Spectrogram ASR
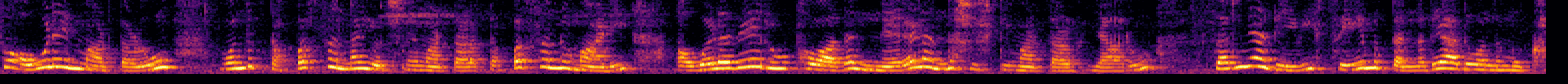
ಸೊ ಅವಳೇನು ಮಾಡ್ತಾಳು? ಒಂದು ತಪಸ್ಸನ್ನು ಯೋಚನೆ ಮಾಡ್ತಾಳೆ. ತಪಸ್ಸನ್ನು ಮಾಡಿ ಅವಳದೇ ರೂಪವಾದ ನೆರಳನ್ನು ಸೃಷ್ಟಿ ಮಾಡ್ತಾಳು. ಯಾರು? ಸಂಜ್ಞಾದೇವಿ ಸೇಮ್ ತನ್ನದೇ ಆದ ಒಂದು ಮುಖ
